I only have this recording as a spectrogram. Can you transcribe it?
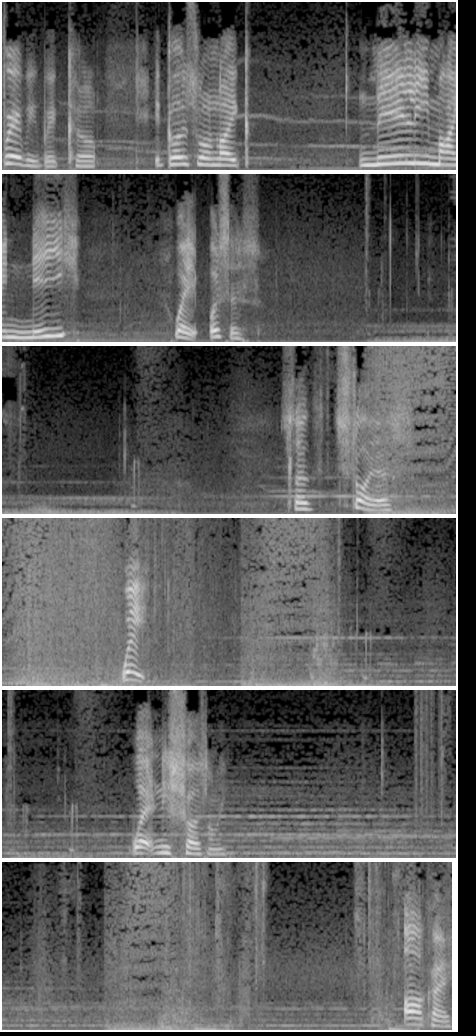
very big car. It goes from like nearly my knee. Wait, what's this? So, destroy this. Wait, Wait, I need to try something. Okay,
